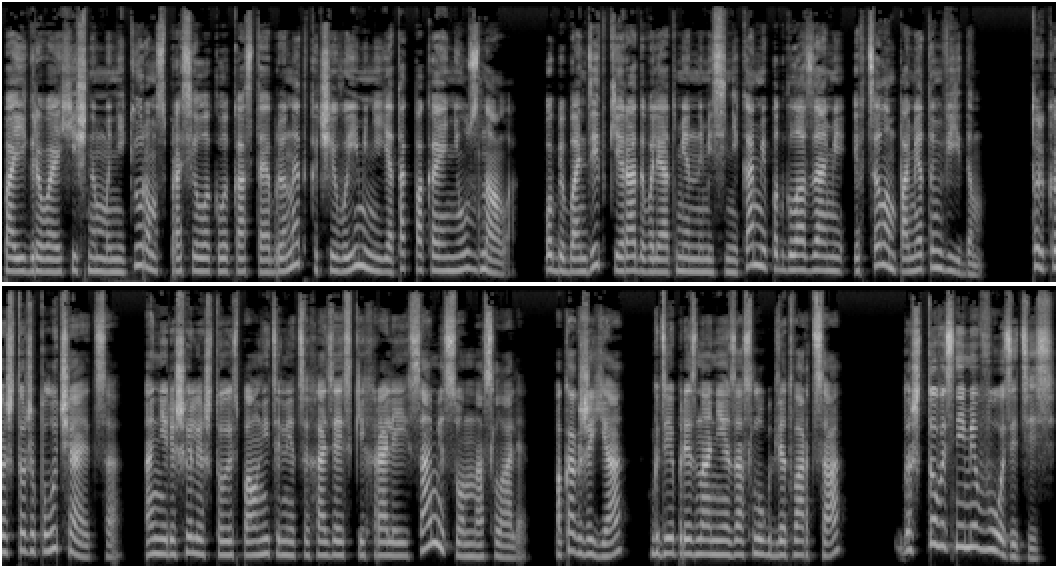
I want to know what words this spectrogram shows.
Поигрывая хищным маникюром, спросила клыкастая брюнетка, чьего имени я так пока и не узнала. Обе бандитки радовали отменными синяками под глазами и в целом помятым видом. Только что же получается? Они решили, что исполнительницы хозяйских ролей сами сон наслали? А как же я? Где признание заслуг для Творца? Да что вы с ними возитесь?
